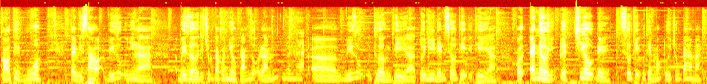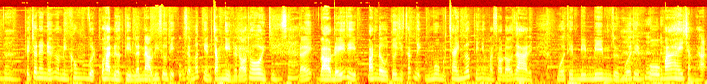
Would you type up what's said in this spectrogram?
có thể mua. Tại vì sao ạ? Ví dụ như là bây giờ thì chúng ta có nhiều cám dỗ lắm vâng ạ. À, ví dụ thường thì uh, tôi đi đến siêu thị thì uh, có n những tuyệt chiêu để siêu thị có thể móc túi chúng ta mà vâng. thế cho nên nếu mà mình không vượt qua được thì lần nào đi siêu thị cũng sẽ mất tiền trăm nghìn ở đó thôi Chính xác. đấy vào đấy thì ban đầu tôi chỉ xác định mua một chai nước thế nhưng mà sau đó ra thì mua thêm bim bim rồi mua thêm ô mai chẳng hạn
